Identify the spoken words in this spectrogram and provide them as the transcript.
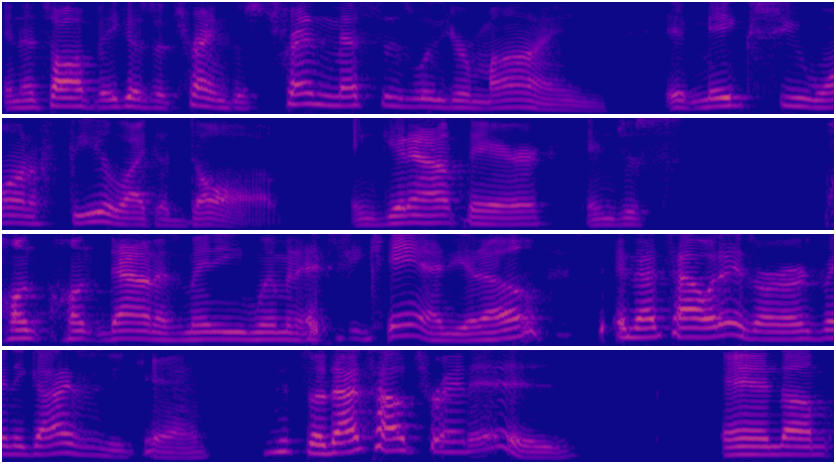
And it's all because of Tren, because Tren messes with your mind. It makes you want to feel like a dog and get out there and just hunt hunt down as many women as you can, you know? And that's how it is, or as many guys as you can. So that's how Tren is. And um,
